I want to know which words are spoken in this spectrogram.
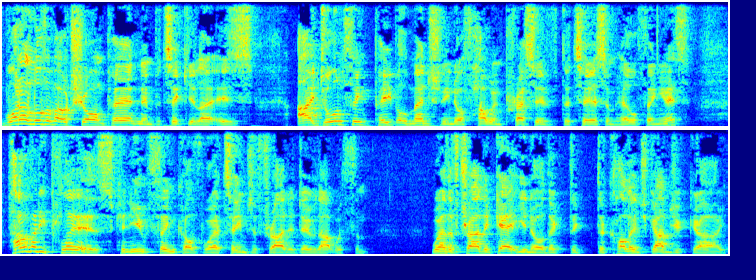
what I love about Sean Payton in particular is I don't think people mention enough how impressive the Taysom Hill thing is. How many players can you think of where teams have tried to do that with them? Where they've tried to get, you know, the, the, the college gadget guy,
